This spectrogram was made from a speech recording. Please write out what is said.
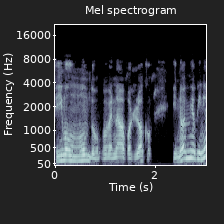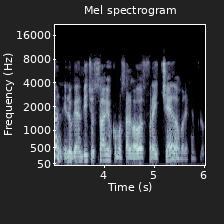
Vivimos un mundo gobernado por locos. Y no es mi opinión, es lo que han dicho sabios como Salvador Fraichedo, por ejemplo.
